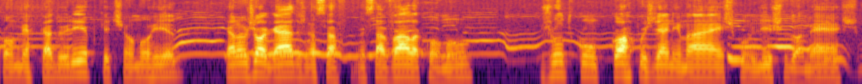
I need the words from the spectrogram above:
como mercadoria porque tinham morrido, eram jogados nessa, nessa vala comum, junto com corpos de animais, com lixo doméstico.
